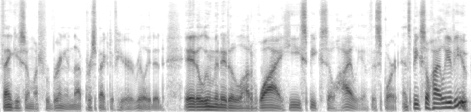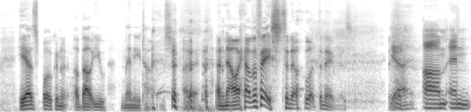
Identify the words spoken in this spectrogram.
thank you so much for bringing that perspective here. It really did. It illuminated a lot of why he speaks so highly of this sport and speaks so highly of you. He has spoken about you many times, I, and now I have a face to know what the name is. Yeah. Um, and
